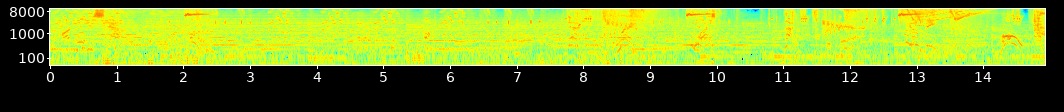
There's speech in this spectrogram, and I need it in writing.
Your heart will be scattered. Away! What? Prepare. Guilty! Yeah.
